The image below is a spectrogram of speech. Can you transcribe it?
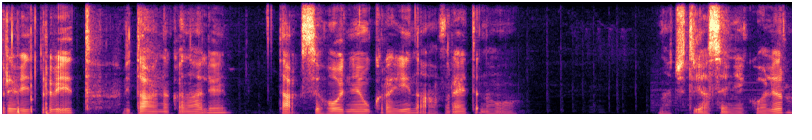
Привіт-привіт! Вітаю на каналі. Так, сьогодні Україна в рейтингу. Значить, я синій колір,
